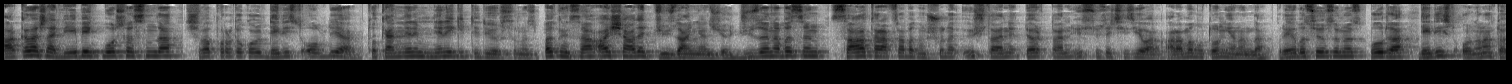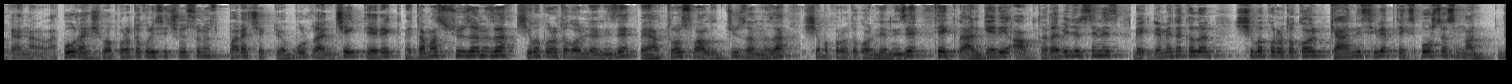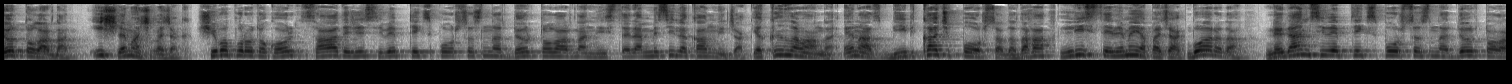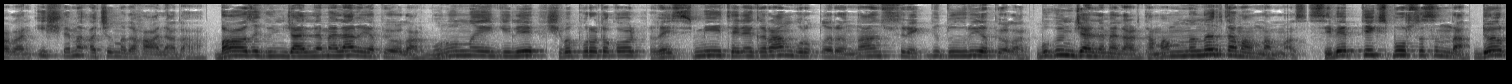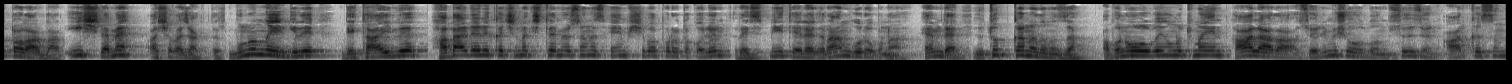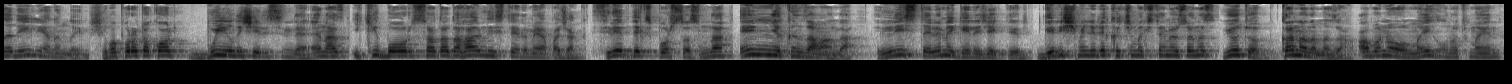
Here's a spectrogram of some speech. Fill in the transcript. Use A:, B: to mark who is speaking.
A: Arkadaşlar Libank borsasında Shiba protokol delist oldu ya. Tokenlerim nereye gitti diyorsunuz. Bakın sağ aşağıda cüzdan yazıyor. Cüzdana basın. Sağ tarafta bakın şurada 3 tane 4 tane üst üste çizgi var. Arama butonun yanında. Buraya basıyorsunuz. Burada delist olanan tokenler var. Buradan Shiba protokolü seçiyorsunuz. Para çek diyor. Buradan çek diyerek Metamask cüzdanınıza Shiba protokollerinizi veya Trust Wallet cüzdanınıza Shiba protokollerinizi tekrar geri aktarabilirsiniz. Beklemede kalın. Shiba protokol kendi Swaptex borsasından 4 dolardan işlem açılacak. Shiba protokol sadece Swaptex borsasında 4 dolardan listelenmesiyle kalmayacak. Yakın zamanda en az birkaç borsada daha listeleme yapacak. Bu arada neden Swaptex borsasında 4 dolardan işleme açılmadı hala daha? Bazı güncellemeler yapıyorlar. Bununla ilgili Shiba protokol resmi Telegram gruplarından sürekli duyuru yapıyorlar. Bu güncellemeler tamamlanır tamamlanmaz. Swaptex borsasında 4 dolardan işleme açılacaktır. Bununla ilgili detaylı haberleri kaçırmak istemiyorsanız hem Shiba protokolün resmi Telegram grubuna hem de YouTube kanalımıza abone olmayı unutmayın. Hala daha söylemiş olduğum sözün arkasında değil yanındayım. Shiba protokol bu yıl içerisinde en az iki borsada daha listeleme yapacak. Swapdex borsasında en yakın zamanda listeleme gelecektir. Gelişmeleri kaçırmak istemiyorsanız YouTube kanalımıza abone olmayı unutmayın.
